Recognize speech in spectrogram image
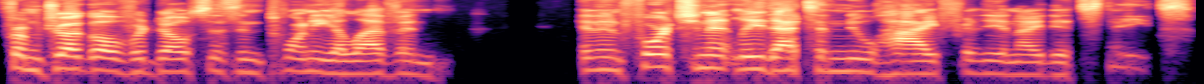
from drug overdoses in 2011. And unfortunately, that's a new high for the United States.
